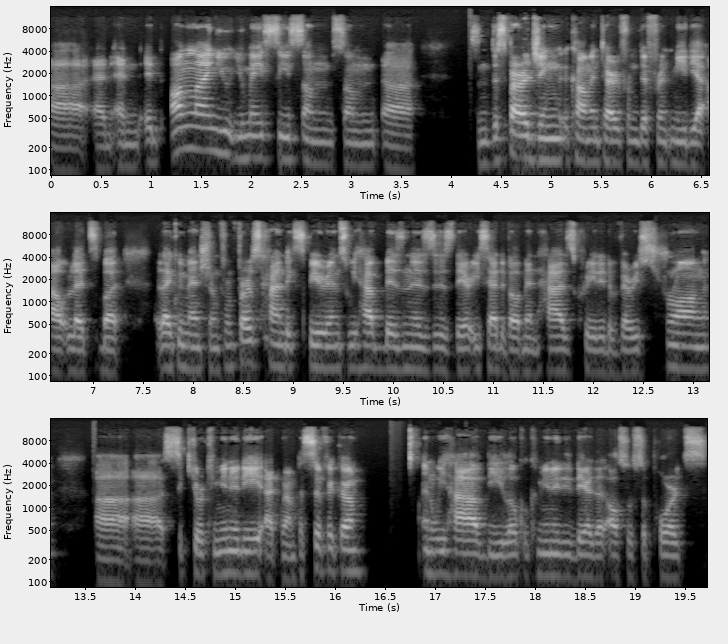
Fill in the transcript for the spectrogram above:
Uh, and and it, online, you, you may see some, some uh, some disparaging commentary from different media outlets. But like we mentioned, from firsthand experience, we have businesses there. ECI Development has created a very strong, uh, uh, secure community at Gran Pacifica. And we have the local community there that also supports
